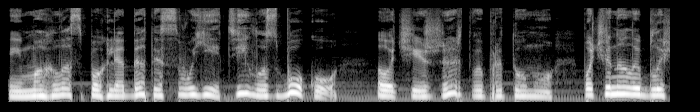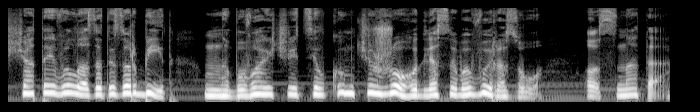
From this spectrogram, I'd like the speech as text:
і могла споглядати своє тіло збоку. Очі жертви при тому починали блищати і вилазити з орбіт, набуваючи цілком чужого для себе виразу. Осната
